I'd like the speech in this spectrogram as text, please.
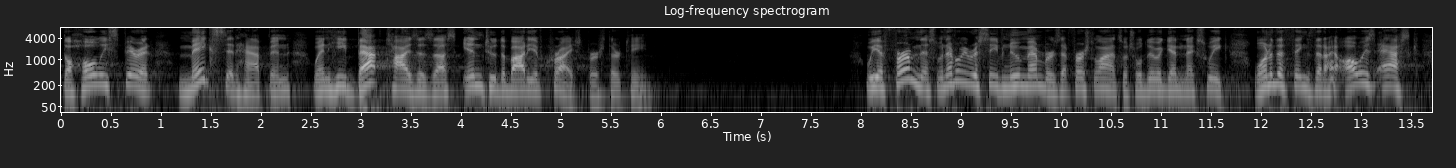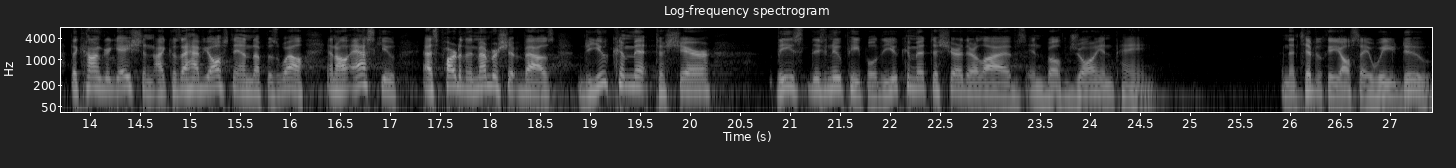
The Holy Spirit makes it happen when He baptizes us into the body of Christ. Verse 13. We affirm this whenever we receive new members at First Alliance, which we'll do again next week. One of the things that I always ask the congregation, because I, I have you all stand up as well, and I'll ask you as part of the membership vows do you commit to share these, these new people, do you commit to share their lives in both joy and pain? And then typically y'all say, We do.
